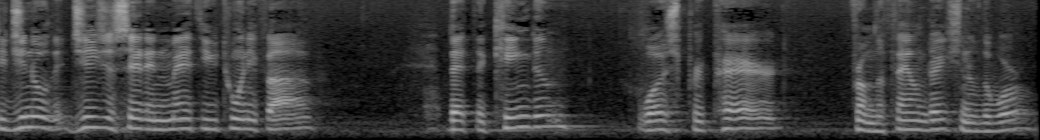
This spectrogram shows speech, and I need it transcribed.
Did you know that Jesus said in Matthew 25 that the kingdom was prepared from the foundation of the world?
